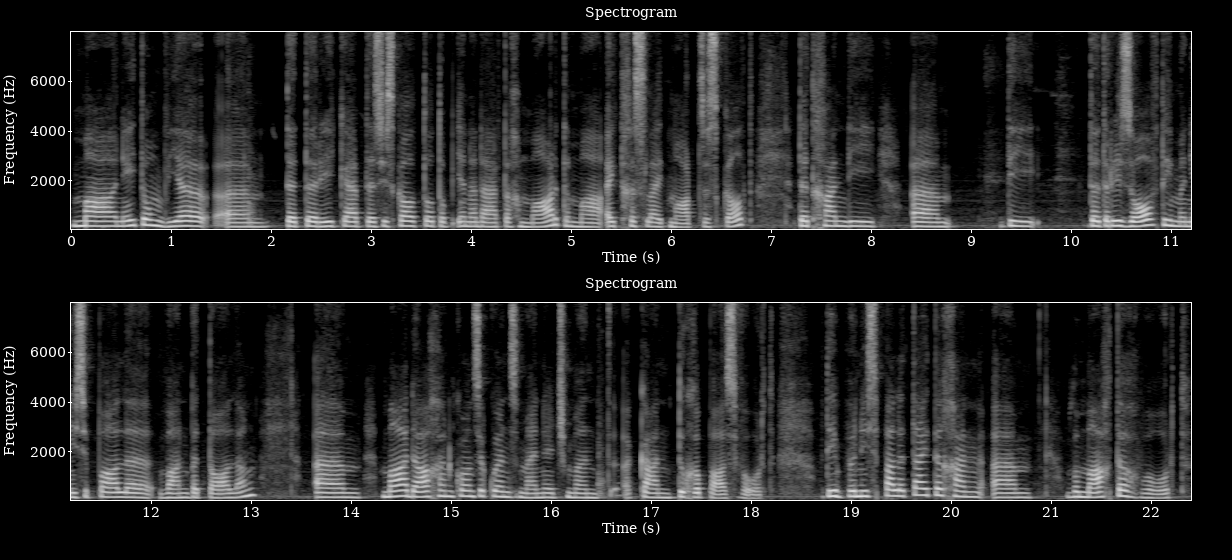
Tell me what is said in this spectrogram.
maar net om weer ehm um, dit te recap, dis die skuld tot op 31 Maart, maar uitgesluit Maart se skuld. Dit gaan die ehm um, die dit resolve die munisipale wanbetaling. Ehm um, maar daar gaan consequence management uh, kan toegepas word. Die munisipaliteite gaan ehm um, bemagtig word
